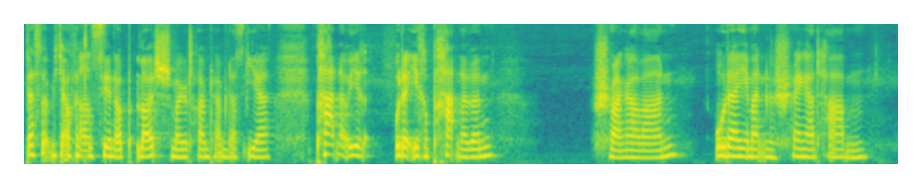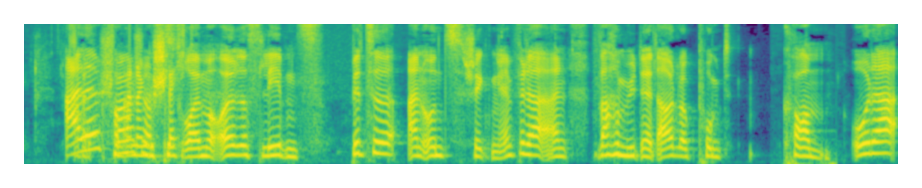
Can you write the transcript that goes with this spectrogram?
Das würde mich auch interessieren, ob Leute schon mal geträumt haben, dass ihr Partner oder ihre, Partnerin schwanger waren oder jemanden geschwängert haben. Alle. Schwangerschaftsträume eures Lebens bitte an uns schicken. Entweder an wachemythen.outlook.com oder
